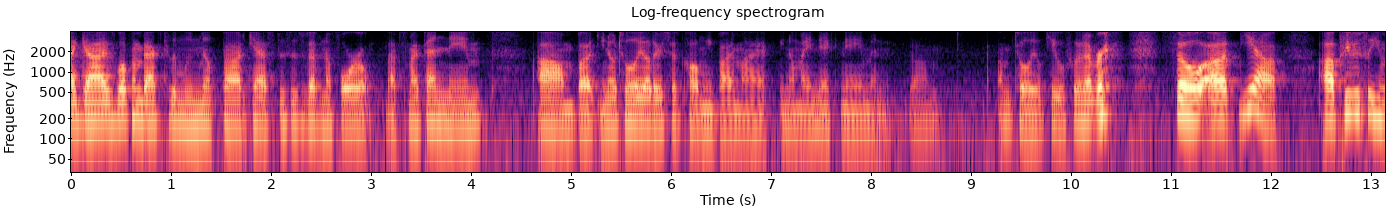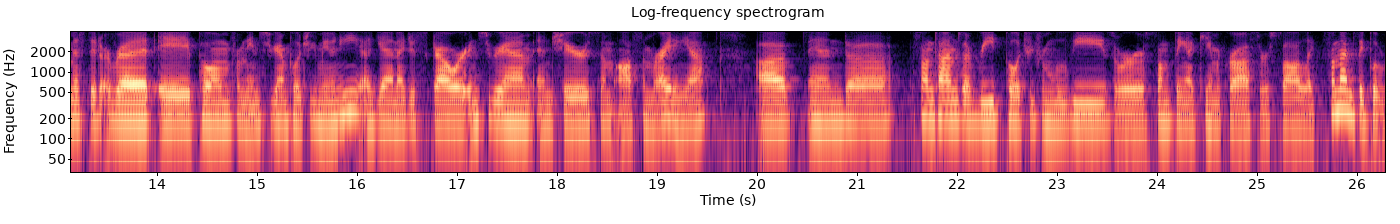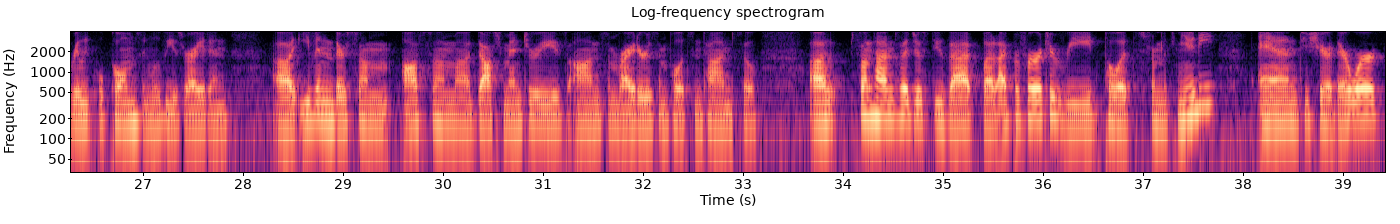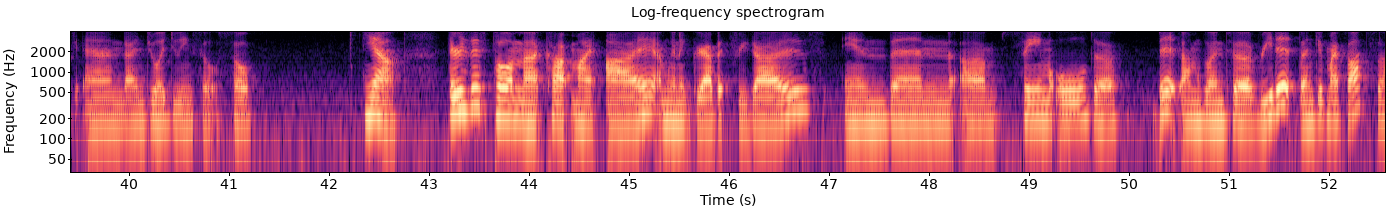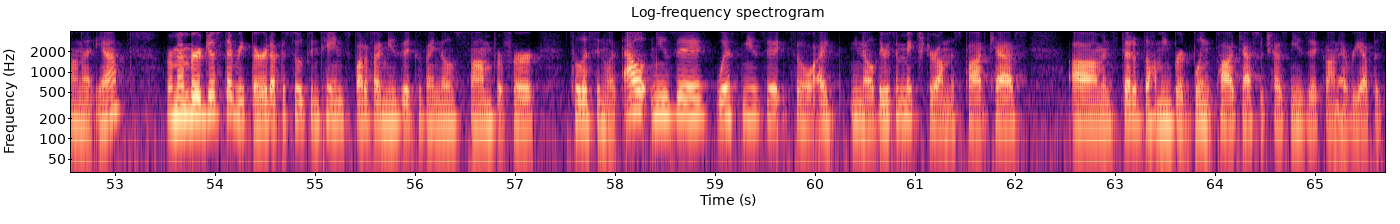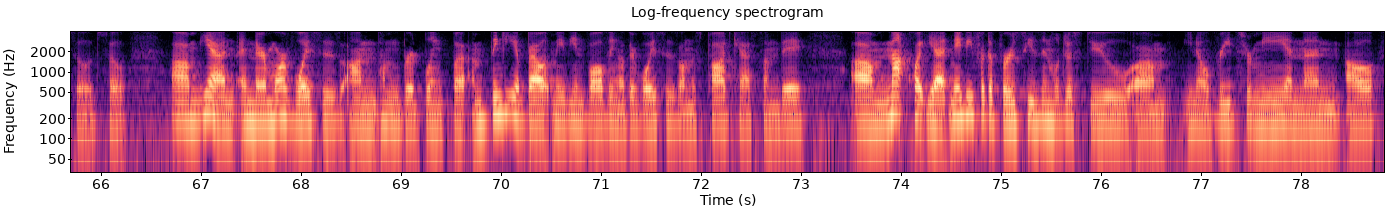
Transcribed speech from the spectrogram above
Hi, guys. Welcome back to the Moon Milk Podcast. This is Vevna Forrow. That's my pen name. Um, but, you know, totally others have called me by my, you know, my nickname, and um, I'm totally okay with whatever. so, uh, yeah. Uh, previously, you missed it. I read a poem from the Instagram poetry community. Again, I just scour Instagram and share some awesome writing, yeah? Uh, and uh, sometimes I read poetry from movies or something I came across or saw. Like sometimes they put really cool poems in movies, right? And uh, even there's some awesome uh, documentaries on some writers and poets in time. So uh, sometimes I just do that, but I prefer to read poets from the community and to share their work, and I enjoy doing so. So, yeah, there's this poem that caught my eye. I'm gonna grab it for you guys, and then um, same old uh, bit. I'm going to read it, then give my thoughts on it. Yeah. Remember, just every third episode contains Spotify music because I know some prefer to listen without music, with music. So I, you know, there's a mixture on this podcast um, instead of the Hummingbird Blink podcast, which has music on every episode. So, um, yeah, and, and there are more voices on Hummingbird Blink, but I'm thinking about maybe involving other voices on this podcast someday. Um, not quite yet. Maybe for the first season, we'll just do, um, you know, reads for me, and then I'll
